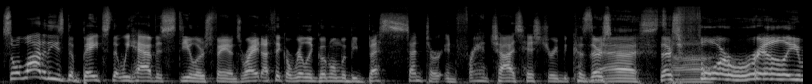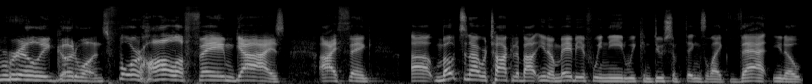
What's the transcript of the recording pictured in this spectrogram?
So a lot of these debates that we have as Steelers fans, right? I think a really good one would be best center in franchise history because there's That's there's tough. four really really good ones, four Hall of Fame guys. I think. Uh, Moats and I were talking about, you know, maybe if we need, we can do some things like that, you know,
